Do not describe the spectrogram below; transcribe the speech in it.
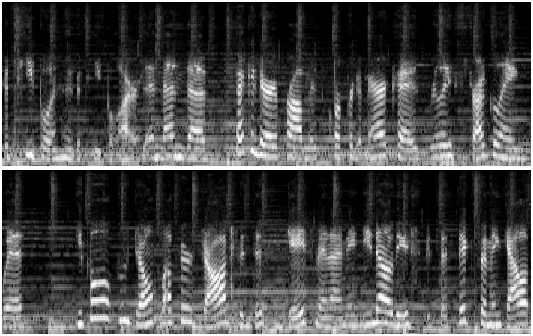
the people and who the people are. And then the secondary problem is corporate America is really struggling with people who don't love their jobs and disengagement. I mean, you know these statistics. I mean, Gallup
